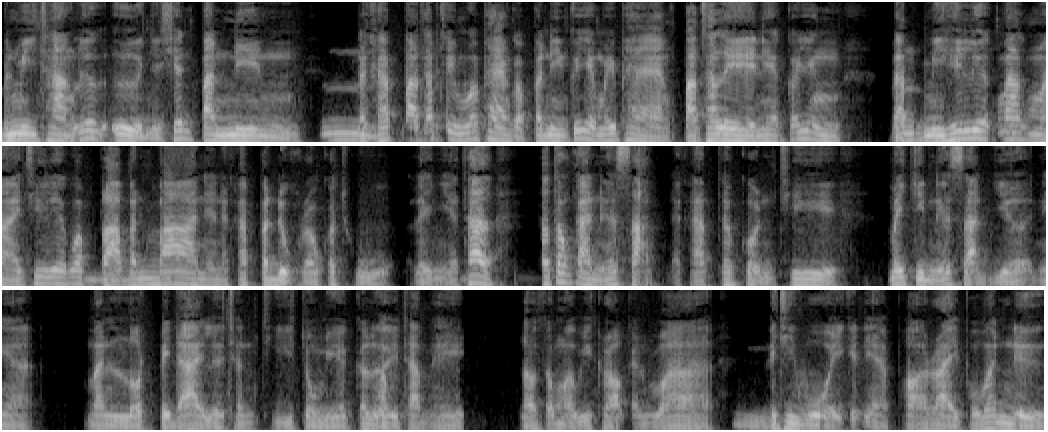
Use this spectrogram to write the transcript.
มันมีทางเลือกอื่น อย่างเช่นปลานินนะครับปลาทับทิมว่าแพงกว่าปลานินก็ยังไม่แพงปลาทะเลเนี่ยก็ยัง แบบมีให้เลือกมากมายที่เรียกว่าปลาบ้านๆเนี่ยนะครับปลาดุกเราก็ถูกอะไรเงี้ยถ้าถ้าต้องการเนื้อสัตว์นะครับ ถ้าคนที่ไม่กินเนื้อสัตว์เยอะเนี่ย มันลดไปได้เลยทันที ตรงนี้ก็เลยทำให้เราต้องมาวิเคราะห์กันว่าไอ้ที่โวยกันเนี่ย เพราะอะไรเพราะว่าหนึ่ง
